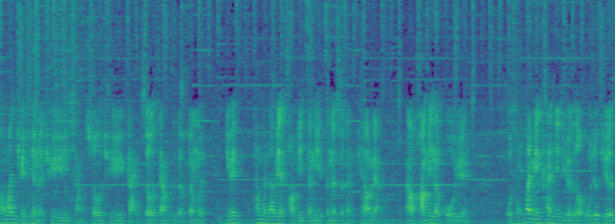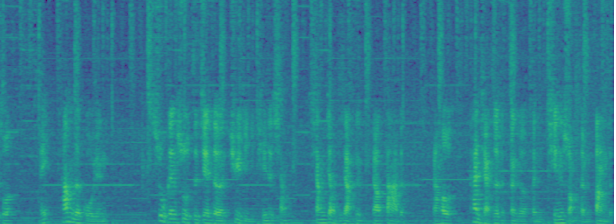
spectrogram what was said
完完全全的去享受、去感受这样子的氛围，因为他们那边草地整理真的是很漂亮，然后旁边的果园，我从外面看进去的时候，我就觉得说，哎，他们的果园树跟树之间的距离其实相相较之下是比较大的，然后看起来是整个很清爽、很棒的。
